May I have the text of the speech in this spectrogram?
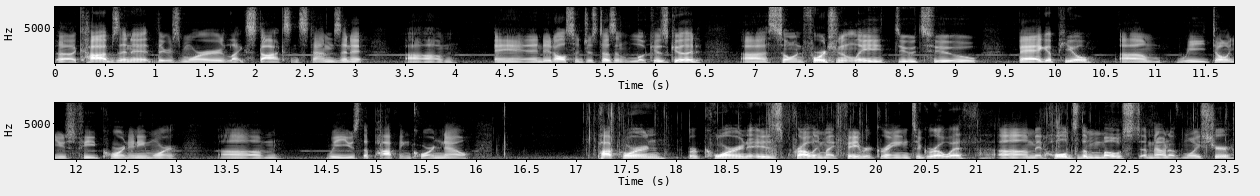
uh, cobs in it. There's more like stalks and stems in it, um, and it also just doesn't look as good. Uh, so unfortunately, due to bag appeal, um, we don't use feed corn anymore. Um, we use the popping corn now. Popcorn or corn is probably my favorite grain to grow with. Um, it holds the most amount of moisture.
